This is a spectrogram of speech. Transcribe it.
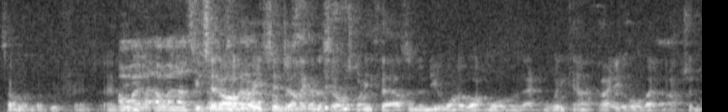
some of them are good friends. And I he, I won't he said, "Oh no," he said, "You're only going to sell twenty thousand, and you want a lot more than that, and we can't pay you all that much." And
